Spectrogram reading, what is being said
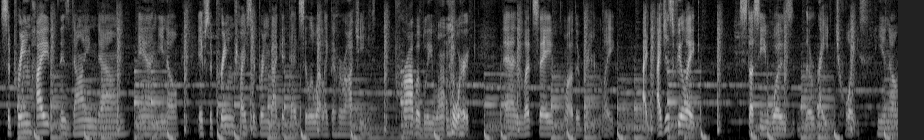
Supreme hype is dying down, and you know, if Supreme tries to bring back a dead silhouette like the Huaraches, probably won't work. And let's say what other brand? Like, I I just feel like Stussy was the right choice. You know,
